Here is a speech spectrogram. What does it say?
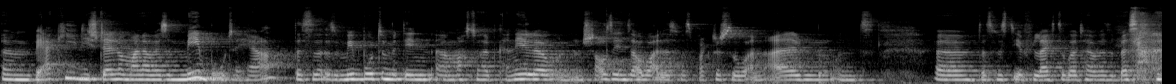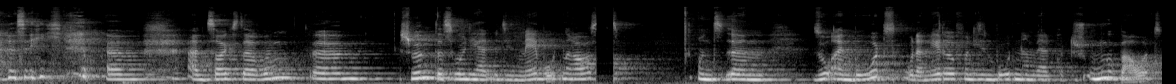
Ähm, Berki, die stellen normalerweise Mähboote her. Das sind also Mähboote, mit denen äh, machst du halt Kanäle und, und Stauseen sauber, alles, was praktisch so an Algen und das wisst ihr vielleicht sogar teilweise besser als ich, ähm, an Zeugs da rum ähm, schwimmt. Das holen die halt mit diesen Mähbooten raus. Und ähm, so ein Boot oder mehrere von diesen Booten haben wir halt praktisch umgebaut,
